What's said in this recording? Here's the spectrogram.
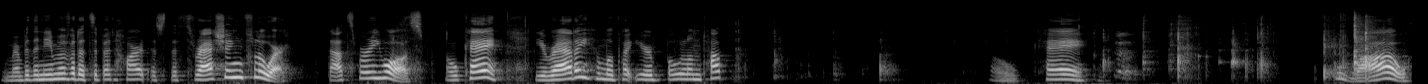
Remember the name of it? It's a bit hard. It's the threshing floor. That's where he was. Okay, you ready? And we'll put your bowl on top. Okay. Oh, wow.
